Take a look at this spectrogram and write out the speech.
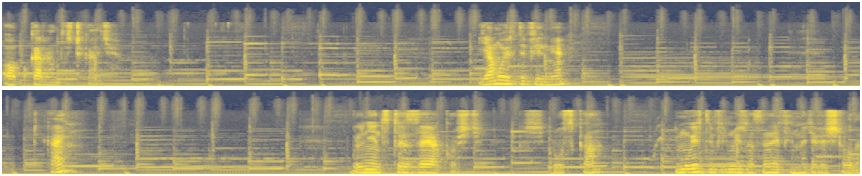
O, pokażę wam coś, czekajcie. Ja mówię w tym filmie. Czekaj. Ogóle nie wiem, co to jest za jakość. Jakaś ruska. I mówię w tym filmie, że następny film będzie we środę.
